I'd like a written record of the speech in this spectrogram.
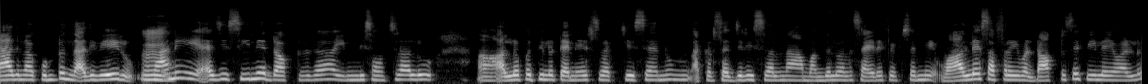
నాది నాకు ఉంటుంది అది వేరు. కానీ యాజ్ ఏ సీనియర్ డాక్టర్గా ఇన్ని సంవత్సరాలు అల్లోపతిలో టెన్ ఇయర్స్ వర్క్ చేశాను. అక్కడ సర్జరీస్ వలన ఆ మందుల వల్ల సైడ్ ఎఫెక్ట్స్ అన్ని వాళ్ళే సఫర్ అయ్యేవాళ్ళు. డాక్టర్సే ఫీల్ అయ్యేవాళ్ళు.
